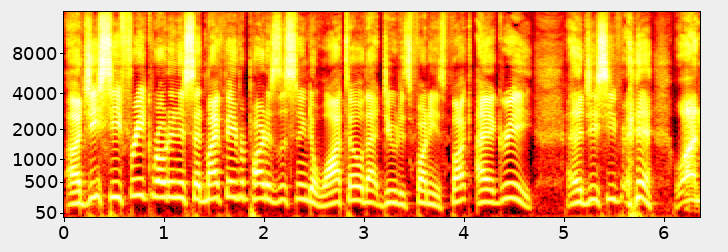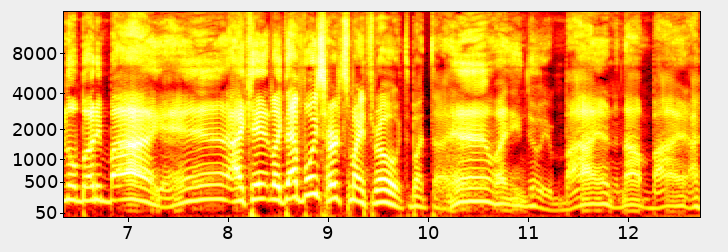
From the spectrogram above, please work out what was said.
Uh, GC Freak wrote in and said, My favorite part is listening to Watto. That dude is funny as fuck. I agree. And GC, why nobody buy? Eh? I can't, like, that voice hurts my throat. But, uh, eh, what do you do? You're buying and not buying. I,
